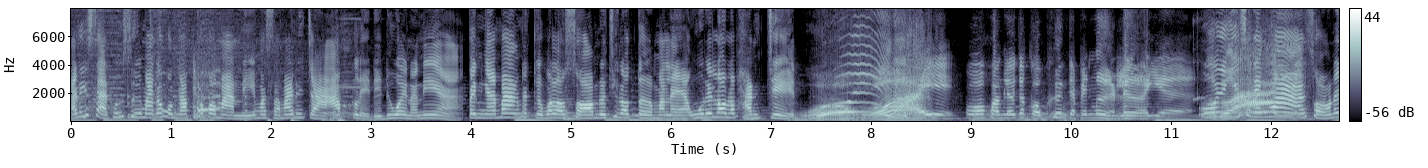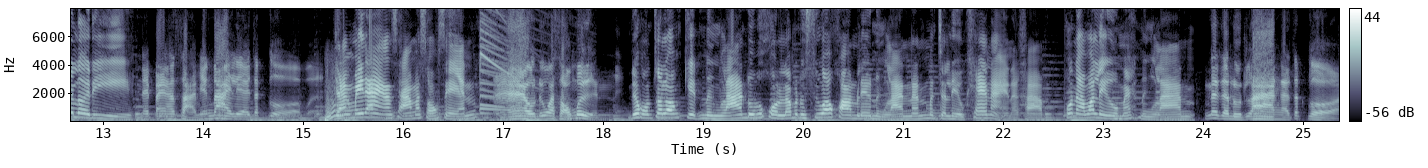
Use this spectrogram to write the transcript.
อันนี้สัตว์เพิ่งซื้อมาทุกคนครับก็ประมาณนี้มันสามารถที่จะอัปเกรดได้ด้วยนะเนี่ย เป็นไงบ้างถ้าเกิดว่าเราซ้อมโดยที่เราเติมมาแล้วอู้ได้รอบละพันเจ็ดโอ้ยโอ้ความเร็วจะกบขึ้นจะเป็นหมื่นเลยอะโอ้ยอย่างนี้แสดงว่าอันสองได้เลยดี ในไปอันสามยังได้เลยจะเกิบอะยังไม่ได้อันสามมาสองแสนอ้าวนึกว่าสองหมื่นเดี๋ยวผมจะลองเก็บหนึ่งล้านดูทุกคนแล้วมาดูซิว่าความเร็วหนึ่งล้านนั้นมันจะเร็วแค่ไหนนะครับพวกนายว่าเร็วไหมหนึ่งล้าน น่าจะหลุดรางอะจะเกิบ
